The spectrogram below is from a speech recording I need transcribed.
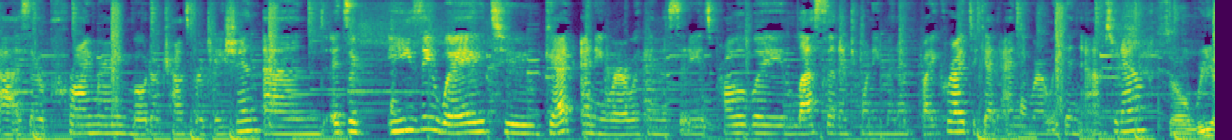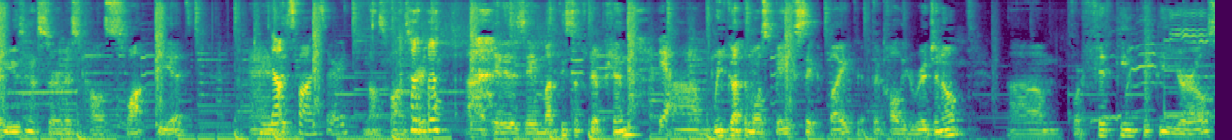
as their primary mode of transportation and it's an easy way to get anywhere within the city. It's probably less than a 20 minute bike ride to get anywhere within Amsterdam. so we are using a service called Swap Fiat. And Not it's sponsored. not sponsored. uh, it is a monthly subscription. Yeah. Um, we got the most basic bike. If they're called the original. Um, for 1550 euros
